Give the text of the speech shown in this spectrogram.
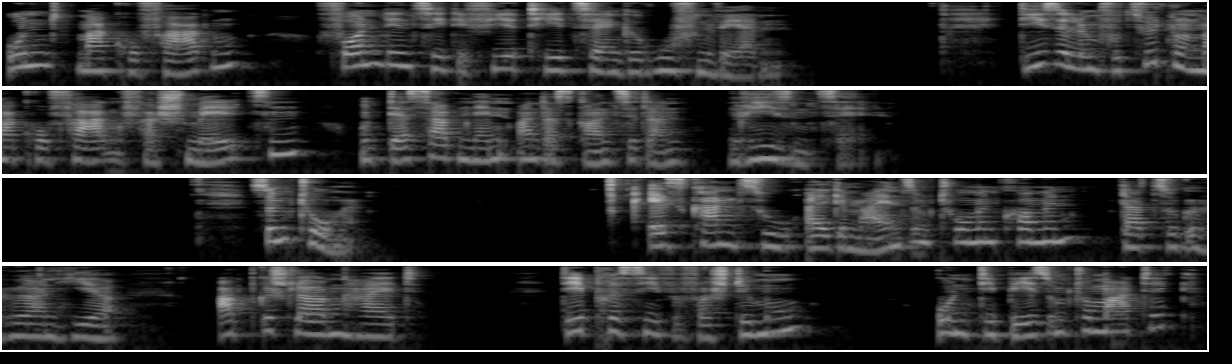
und Makrophagen von den CD4-T-Zellen gerufen werden. Diese Lymphozyten und Makrophagen verschmelzen und deshalb nennt man das Ganze dann Riesenzellen. Symptome. Es kann zu Allgemeinsymptomen kommen. Dazu gehören hier Abgeschlagenheit, depressive Verstimmung und die B-Symptomatik.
